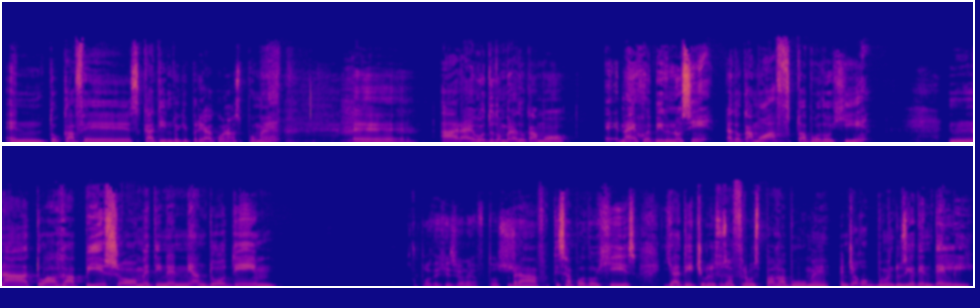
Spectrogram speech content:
εν το καφέ σκατίν το κυπριακό, ας πούμε. Ε, άρα, εγώ τούτο πρέπει να το κάνω, ε, να έχω επίγνωση, να το κάνω αυτοαποδοχή, να το αγαπήσω με την έννοια του ότι Αποδέχεσαι τον εαυτό σου. Μπράβο, της αποδοχής. Γιατί και όλους τους ανθρώπους που αγαπούμε, δεν αγαπούμε τους γιατί είναι τέλειοι.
